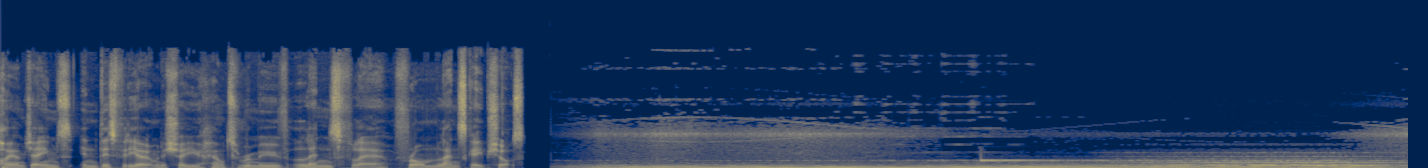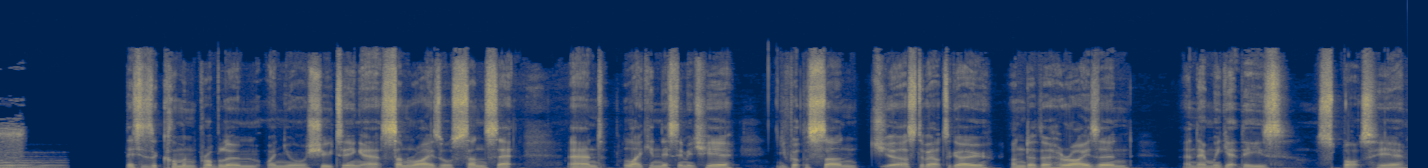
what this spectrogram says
Hi, I'm James. In this video, I'm going to show you how to remove lens flare from landscape shots. This is a common problem when you're shooting at sunrise or sunset, and like in this image here, you've got the sun just about to go under the horizon, and then we get these spots here.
